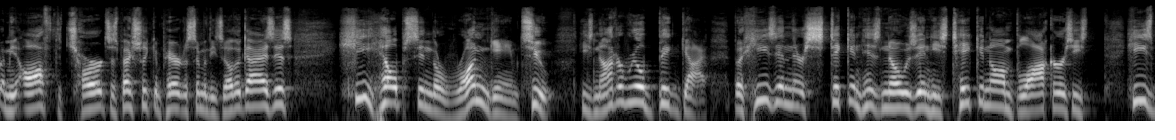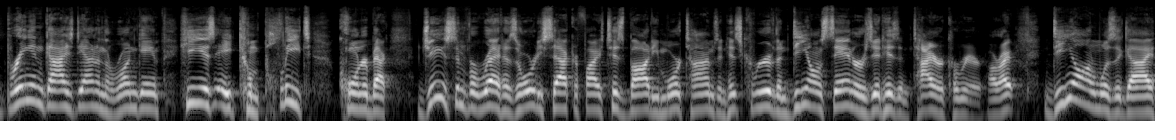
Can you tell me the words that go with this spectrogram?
I mean, off the charts, especially compared to some of these other guys, is he helps in the run game too. He's not a real big guy, but he's in there sticking his nose in. He's taking on blockers. He's he's bringing guys down in the run game. He is a complete cornerback. Jason Verrett has already sacrificed his body more times in his career than Deion Sanders did his entire career. All right, Deion was a guy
